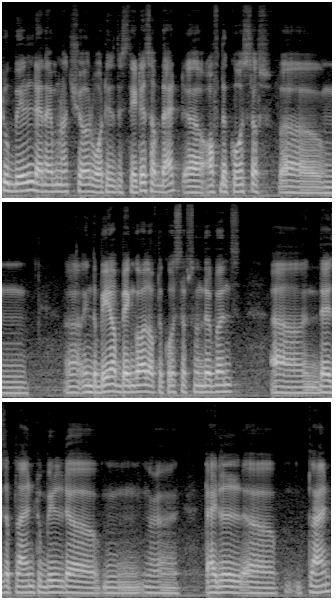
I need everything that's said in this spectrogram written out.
to build and I am not sure what is the status of that uh, off the coast of um, in the Bay of Bengal off the coast of Sundarbans there is a plan to build a um, tidal plant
